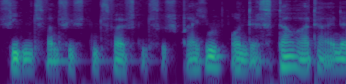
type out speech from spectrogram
27.12. zu sprechen. Und es dauerte eine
